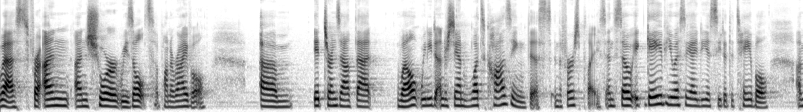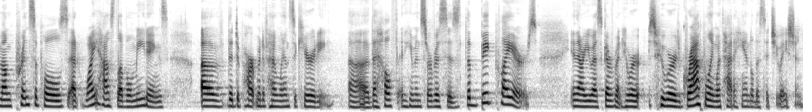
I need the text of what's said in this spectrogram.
US for un unsure results upon arrival, um, it turns out that, well, we need to understand what's causing this in the first place. And so it gave USAID a seat at the table among principals at White House level meetings of the Department of Homeland Security, uh, the Health and Human Services, the big players in our US government who are, who are grappling with how to handle the situation.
